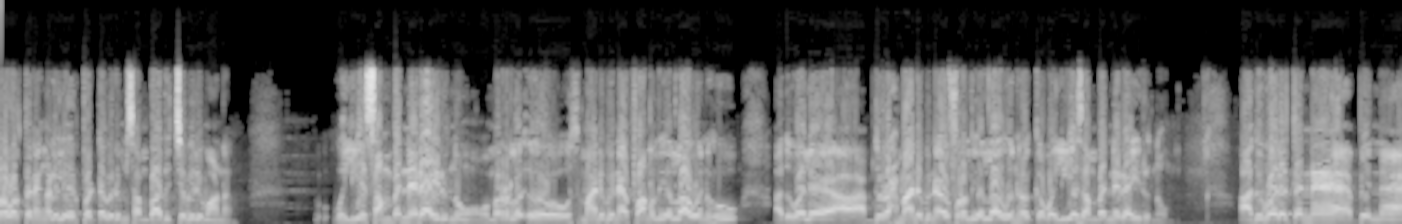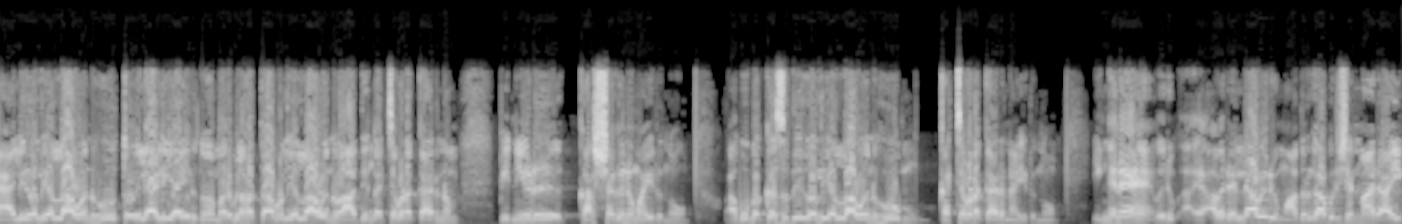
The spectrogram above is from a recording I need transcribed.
പ്രവർത്തനങ്ങളിൽ ഏർപ്പെട്ടവരും സമ്പാദിച്ചവരുമാണ്. വലിയ സമ്പന്നരായിരുന്നു. ഉമർ ഉസ്മാൻ ബിൻ അഫാൻ അലി അള്ളാഹുൻഹു അതുപോലെ അബ്ദുറഹ്മാൻ ബിൻ അഫ് അലി അള്ളാഹുൻഹു ഒക്കെ വലിയ സമ്പന്നരായിരുന്നു. അതുപോലെ തന്നെ പിന്നെ അലി അലി അള്ളാഹുൻഹു തൊഴിലാളിയായിരുന്നു. അമർ ബിൻ ഖത്താബ് അലി അള്ളാഹുൻഹു ആദ്യം കച്ചവടക്കാരനും പിന്നീട് കർഷകനുമായിരുന്നു. അബൂബക്കർ സദീഖ് അലി അള്ളാഹുൻഹുവും കച്ചവടക്കാരനായിരുന്നു. ഇങ്ങനെ ഒരു അവരെല്ലാവരും മാതൃകാ പുരുഷന്മാരായി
